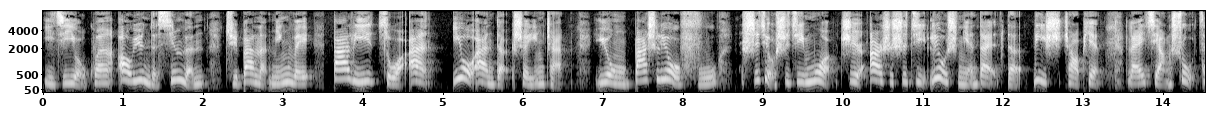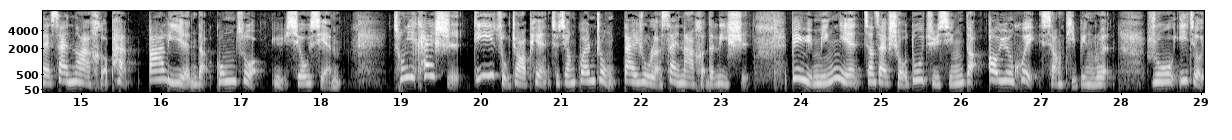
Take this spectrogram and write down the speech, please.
以及有关奥运的新闻，举办了名为“巴黎左岸右岸”的摄影展，用八十六幅十九世纪末至二十世纪六十年代的历史照片，来讲述在塞纳河畔。巴黎人的工作与休闲，从一开始，第一组照片就将观众带入了塞纳河的历史，并与明年将在首都举行的奥运会相提并论。如一九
